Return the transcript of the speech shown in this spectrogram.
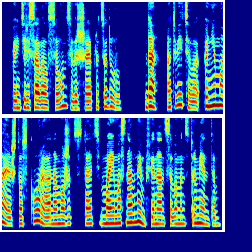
— поинтересовался он, завершая процедуру. «Да», — ответила, понимая, что скоро она может стать моим основным финансовым инструментом.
